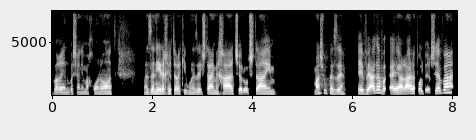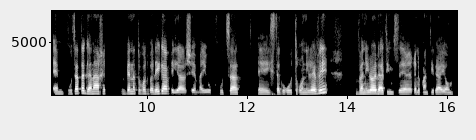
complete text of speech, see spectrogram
כבר ראינו בשנים האחרונות, אז אני אלך יותר לכיוון הזה, 2-1, 3-2, משהו כזה. ואגב, הערה על הפועל באר שבע, הם קבוצת הגנה בין הטובות בליגה, בגלל שהם היו קבוצת אה, הסתגרות רוני לוי, ואני לא יודעת אם זה רלוונטי להיום.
